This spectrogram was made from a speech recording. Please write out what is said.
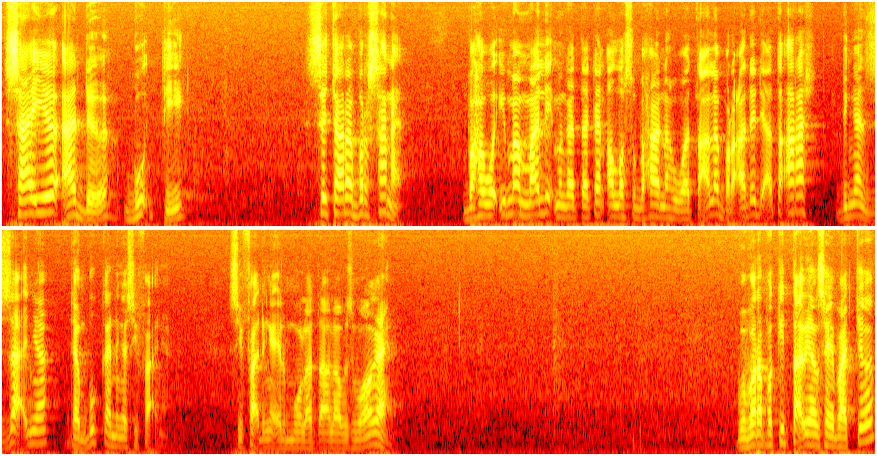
Saya ada bukti secara bersanad bahawa Imam Malik mengatakan Allah Subhanahu wa taala berada di atas arasy dengan zatnya dan bukan dengan sifatnya. Sifat dengan ilmu Allah taala semua kan? Beberapa kitab yang saya baca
